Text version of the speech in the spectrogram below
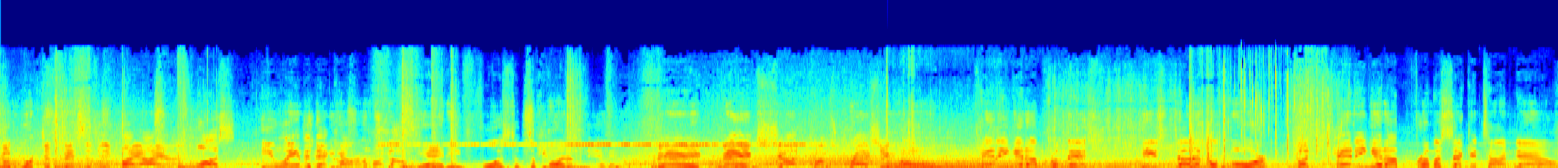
Good work defensively by Iron. Plus, he landed that counter punch. Yeah, and he forced him to punch. Big, big shot comes crashing home. Can he get up from this? He's done it before, but can he get up from a second time down?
